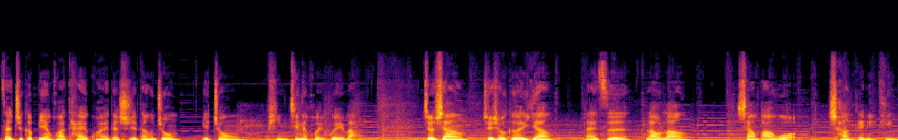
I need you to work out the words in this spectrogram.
在这个变化太快的世界当中一种平静的回归吧。就像这首歌一样，来自老狼，想把我唱给你听。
